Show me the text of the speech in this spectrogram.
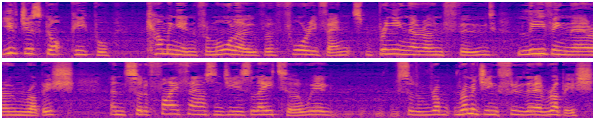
You've just got people coming in from all over for events, bringing their own food, leaving their own rubbish, and sort of 5,000 years later, we're sort of rum- rummaging through their rubbish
